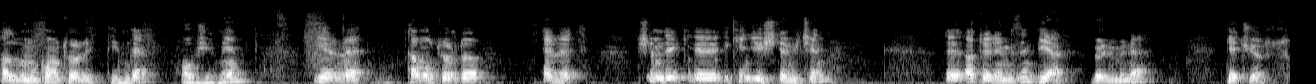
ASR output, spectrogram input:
Kalıbımı kontrol ettiğimde objemi yerine tam oturdu. Evet. Şimdi e, ikinci işlem için e, atölyemizin diğer bölümüne geçiyoruz.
